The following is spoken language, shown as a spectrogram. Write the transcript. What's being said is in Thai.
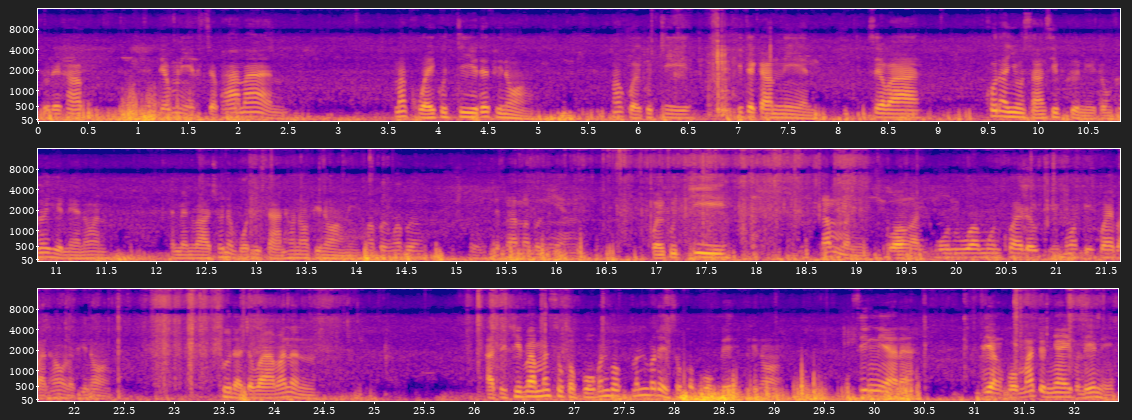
สวัสดีครับ เดี๋ยวมันนี้จะพาม่านมาขวยกุจีด้วยพี่น้องมาขวยกุจี กิจกรรมเนียนเสวาคนอายุ30ขึ้นนี่ต้องเคยเห็นแน่นอนแต่เป็นว่าชนบทอีสานเฮาเนาะพี่น้องนี่มาเบิ่งมาเบิ่งเออจะพามาเบิ่งเอียงขวยกุจีน้ำมันกองอันมูลวัวมูลควายเร็วขี่มัวขี่ควายบ้านเฮาแหละพี่น้องเพื่อนอาจจะว่ามันนั่นอาจจะคิดว่ามันสกปรกมันบมันบ่ได้สกปรกเด้พี่น้อง สิ่งเนี่ยนะเลี้ยงผมมาจนใหญ่ปานนี้นี่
